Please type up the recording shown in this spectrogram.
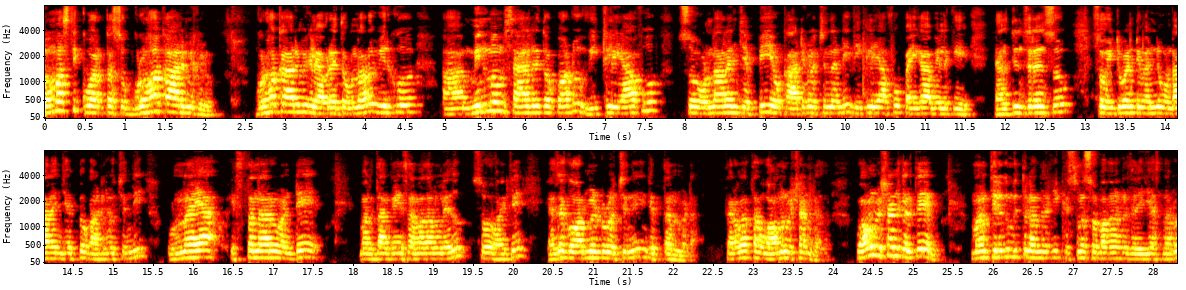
డొమెస్టిక్ వర్కర్స్ గృహ కార్మికులు. గృహ కార్మికులు ఎవరైతే ఉన్నారో వీరికి మినిమం శాలరీతో పాటు వీక్లీ ఆఫ్ సో ఉండాలని చెప్పి ఒక ఆర్టికల్ వచ్చిందండి. వీక్లీ ఆఫ్ పైగా వీళ్ళకి హెల్త్ ఇన్సూరెన్స్ సో ఇటువంటివన్నీ ఉండాలని చెప్పి ఒక ఆర్టికల్ వచ్చింది. ఉన్నాయా? ఇస్తున్నారు అంటే మరి దానికి ఏం సమాధానం లేదు. సో అయితే యాజ్ అ గవర్నమెంట్ రూల్ వచ్చింది నేను చెప్తాను అనమాట తర్వాత వామన్ విషయానికి కాదు వామన్ విషయానికి వెళ్తే మన తెలుగు మిత్రులందరికీ క్రిస్మస్ శుభాకాంక్షలు తెలియజేస్తున్నారు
